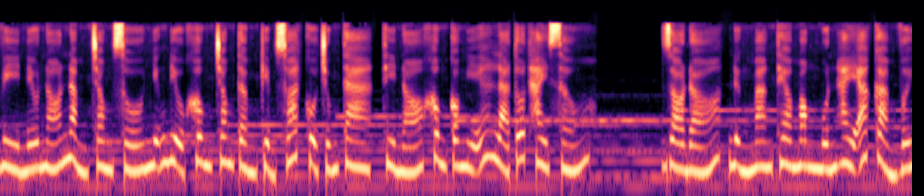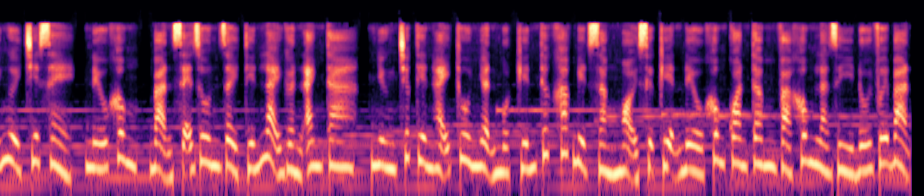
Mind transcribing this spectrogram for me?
Vì nếu nó nằm trong số những điều không trong tầm kiểm soát của chúng ta, thì nó không có nghĩa là tốt hay xấu. Do đó, đừng mang theo mong muốn hay ác cảm với người chia sẻ, nếu không, bạn sẽ run rẩy tiến lại gần anh ta, nhưng trước tiên hãy thu nhận một kiến thức khác biệt rằng mọi sự kiện đều không quan tâm và không là gì đối với bạn,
